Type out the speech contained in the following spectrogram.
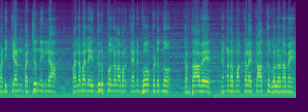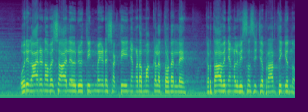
പഠിക്കാൻ പറ്റുന്നില്ല. പല പല എതിർപ്പുകൾ അവർക്ക് അനുഭവപ്പെടുന്നു. കർത്താവെ ഞങ്ങളുടെ മക്കളെ കാത്തുകൊള്ളണമേ. ഒരു കാരണവശാലും ഒരു തിന്മയുടെ ശക്തി ഞങ്ങളുടെ മക്കളെ തൊടല്ലേ. കർത്താവ് ഞങ്ങൾ വിശ്വസിച്ച് പ്രാർത്ഥിക്കുന്നു.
